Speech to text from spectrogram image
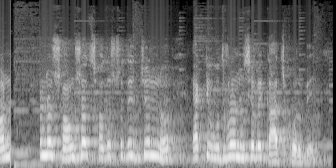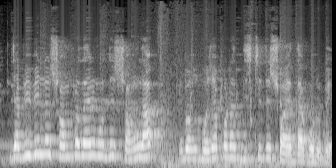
অন্যান্য সংসদ সদস্যদের জন্য একটি উদাহরণ হিসেবে কাজ করবে, যা বিভিন্ন সম্প্রদায়ের মধ্যে সংলাপ এবং বোঝাপড়ার দৃষ্টিতে সহায়তা করবে।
